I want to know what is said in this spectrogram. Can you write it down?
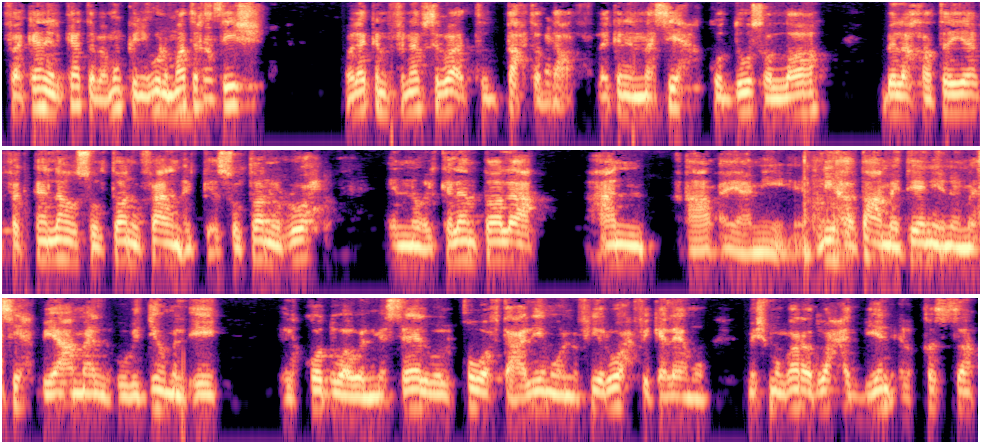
فكان الكتبة ممكن يقولوا ما تخطيش ولكن في نفس الوقت تحت الضعف. لكن المسيح قدوس الله بلا خطية فكان له سلطان وفعلا سلطان الروح إنه الكلام طالع عن يعني ليها طعم تاني ان المسيح بيعمل وبيديهم الإيه القدوة والمثال والقوة في تعليمه إنه في روح في كلامه مش مجرد واحد بينقل قصة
